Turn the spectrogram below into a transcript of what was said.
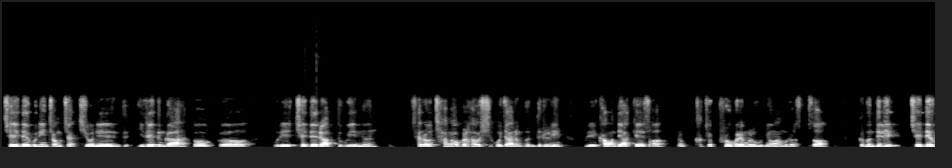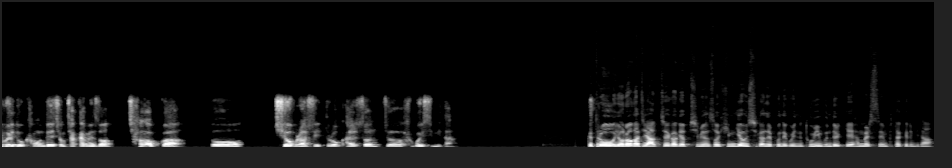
제대군인 정착 지원이라든가 또 그 우리 제대를 앞두고 있는 새로운 창업을 하시고자 하는 분들이 우리 강원대학교에서 각종 프로그램을 운영함으로써 그분들이 제대 후에도 강원도에 정착하면서 창업과 또 취업을 할 수 있도록 알선 저 하고 있습니다. 끝으로 여러 가지 악재가 겹치면서 힘겨운 시간을 보내고 있는 도민분들께 한 말씀 부탁드립니다.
